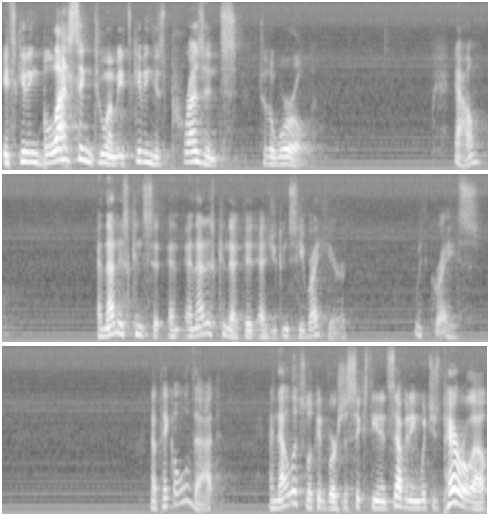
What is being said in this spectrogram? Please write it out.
It's giving blessing to him. It's giving his presence to the world. Now, and that is, consi- and, and that is connected, as you can see right here, with grace. Now take all of that, and now let's look at verses 16 and 17, which is parallel,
